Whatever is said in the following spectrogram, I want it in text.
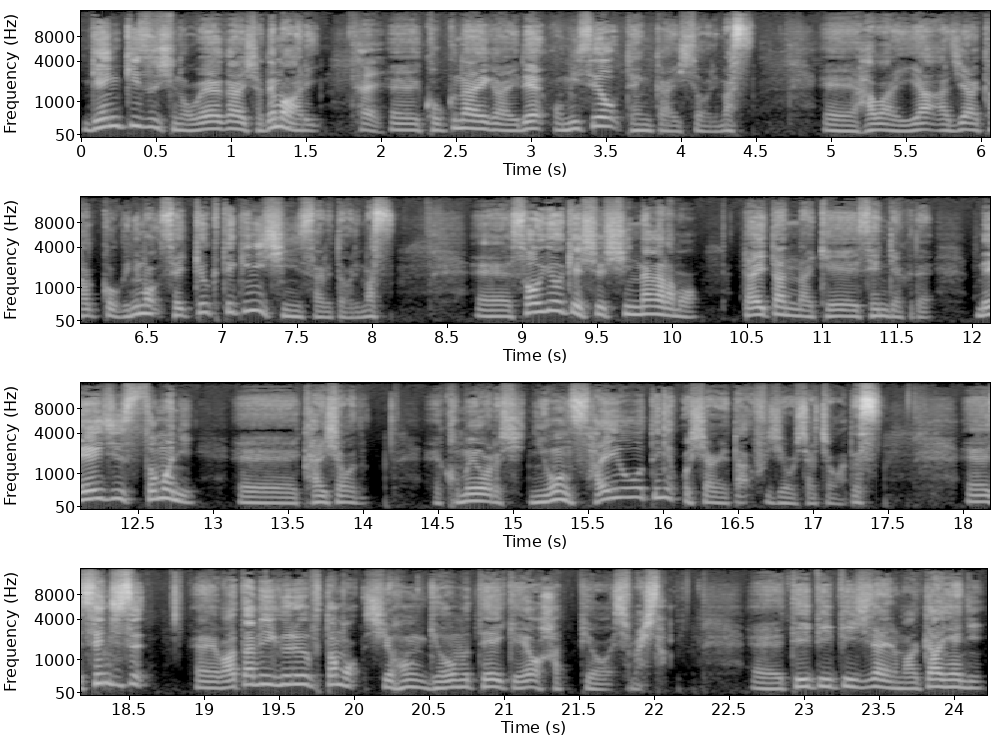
元気寿司の親会社でもあり、はい、えー、国内外でお店を展開しております、えー、ハワイやアジア各国にも積極的に進出されております、えー、創業家出身ながらも大胆な経営戦略で名実ともに、えー、会社を米卸日本最大手に押し上げた藤尾社長です、えー、先日、えー、ワタミグループとも資本業務提携を発表しました、えー、TPP 時代の幕上げに、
